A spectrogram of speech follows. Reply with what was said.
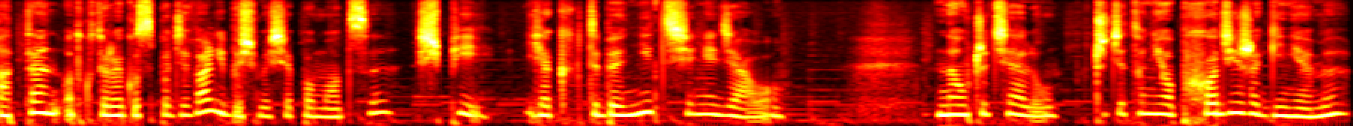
a ten, od którego spodziewalibyśmy się pomocy, śpi, jak gdyby nic się nie działo. Nauczycielu, czy cię to nie obchodzi, że giniemy?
